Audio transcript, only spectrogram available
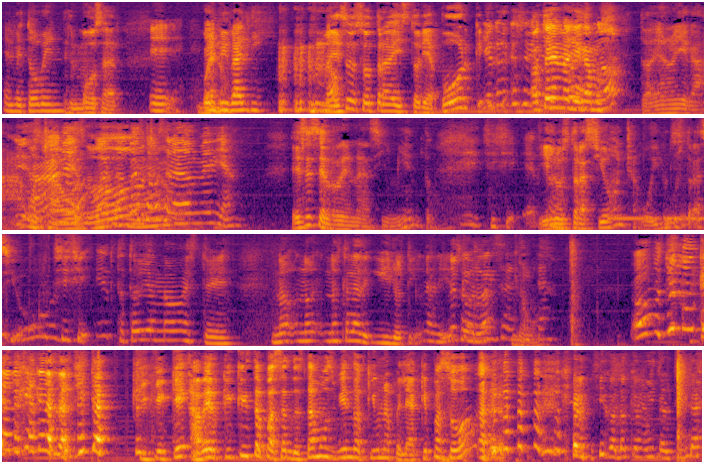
el Beethoven, El Mozart. eh, Bueno. el Vivaldi. ¿no? Eso es otra historia, porque Yo creo que eso todavía no llegamos. ¿no? todavía no llegamos, Ah, chavos, no. no estamos no. en la Edad Media. Ese es el renacimiento. Sí, sí. Ilustración, chavo, ilustración. Sí, sí, todavía no, este, no, no, no está la de guillotina y eso, ¿verdad? salsita. Oh, pues yo nunca dejé que era salchita. ¿Qué, qué, qué? A ver, ¿qué, ¿qué está pasando? Estamos viendo aquí una pelea. ¿Qué pasó? Que me dijo, no, que muy salchita.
